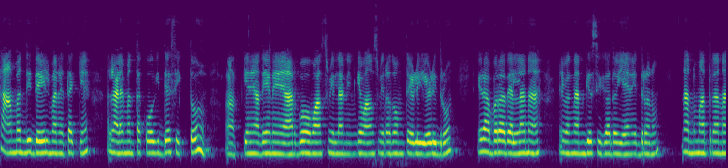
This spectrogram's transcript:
ತಾಂಬಂದಿದ್ದೆ ಇಲ್ಲಿ ಮನೆ ತಕ್ಕೆ ಅಲ್ಲಿ ಹಳೆ ಮಂತಕ್ಕೆ ಹೋಗಿದ್ದೆ ಸಿಕ್ತು. ಅದಕ್ಕೆ ಅದೇನೇ ಯಾರಿಗೂ ವಾಸವಿಲ್ಲ ನಿನಗೆ ವಾಸವಿರೋದು ಅಂತೇಳಿ ಹೇಳಿದ್ರು. ಇರ ಬರೋದೆಲ್ಲನ? ಇವಾಗ ನನಗೆ ಸಿಗೋದು ಏನಿದ್ರು ನನ್ನ ಮಾತ್ರ ನಾ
